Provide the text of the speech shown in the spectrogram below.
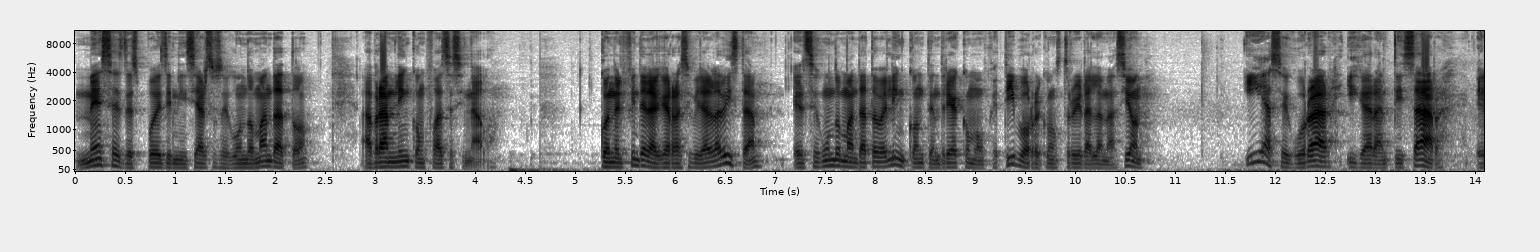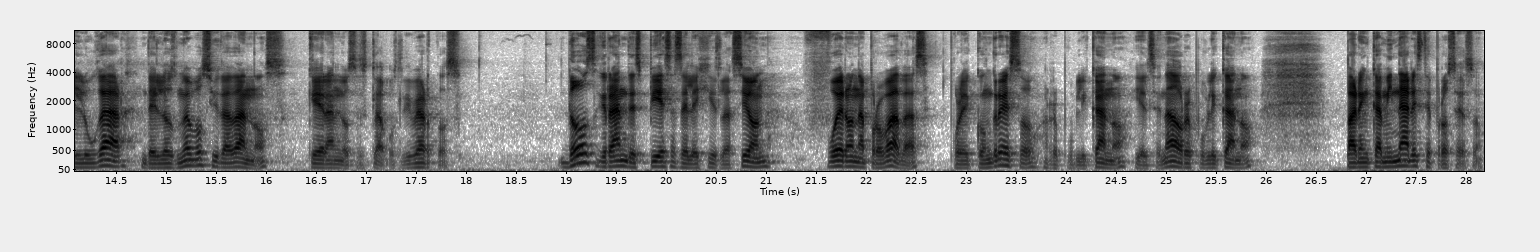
meses después de iniciar su segundo mandato, Abraham Lincoln fue asesinado. Con el fin de la guerra civil a la vista, el segundo mandato de Lincoln tendría como objetivo reconstruir a la nación y asegurar y garantizar el lugar de los nuevos ciudadanos que eran los esclavos libertos. Dos grandes piezas de legislación fueron aprobadas por el Congreso republicano y el Senado republicano para encaminar este proceso.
